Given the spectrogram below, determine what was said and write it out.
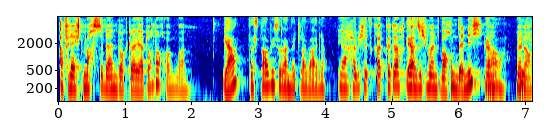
Aber vielleicht machst du deinen Doktor ja doch noch irgendwann. Ja, das glaube ich sogar mittlerweile. Ja, habe ich jetzt gerade gedacht. Ja. Also ich meine, warum denn nicht? Genau. Ja, genau.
